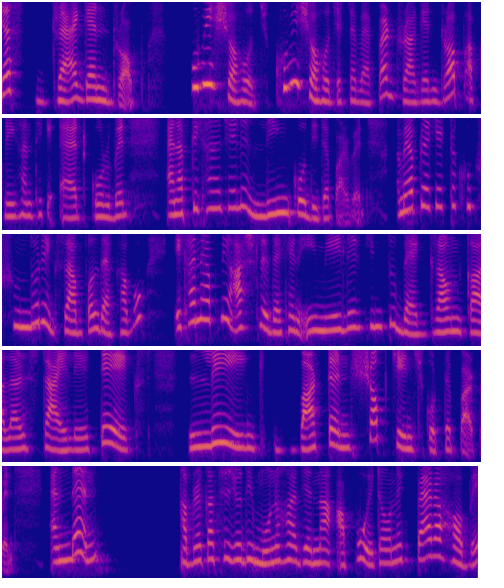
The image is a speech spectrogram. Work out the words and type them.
Just drag and drop. খুবই সহজ, খুবই সহজ একটা ব্যাপার। ড্রাগ অ্যান্ড ড্রপ আপনি এখান থেকে অ্যাড করবেন অ্যান্ড আপনি এখানে চাইলে লিঙ্কও দিতে পারবেন। আমি আপনাকে একটা খুব সুন্দর এক্সাম্পল দেখাবো। এখানে আপনি আসলে দেখেন ইমেইলের কিন্তু ব্যাকগ্রাউন্ড কালার, স্টাইলে, টেক্সট, লিঙ্ক, বাটন সব চেঞ্জ করতে পারবেন। অ্যান্ড দেন আপনার কাছে যদি মনে হয় যে না আপু এটা অনেক প্যারা হবে।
